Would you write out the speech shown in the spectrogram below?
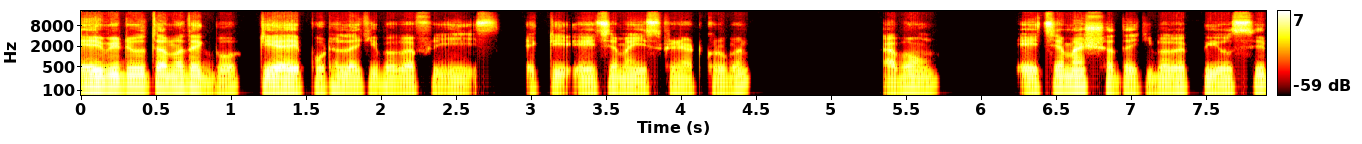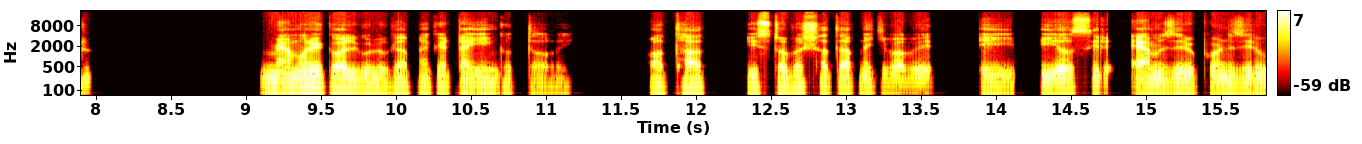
এই ভিডিওতে আমরা দেখব টিআই পোর্টালে কীভাবে আপনি একটি এইচএমআই স্ক্রিন অ্যাড করবেন এবং এইচএমআইয়ের সাথে কীভাবে পিওসির মেমোরি কয়েলগুলোকে আপনাকে ট্যাগিং করতে হবে। অর্থাৎ স্টপের সাথে আপনি কীভাবে এই পিওসির M zero point zero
